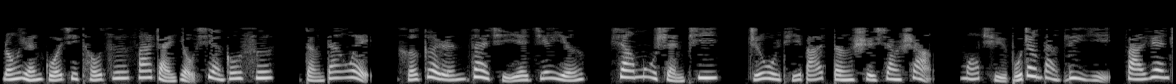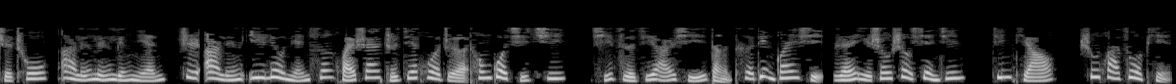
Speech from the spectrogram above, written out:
龙源国际投资发展有限公司等单位和个人在企业经营、项目审批、职务提拔等事项上谋取不正当利益。法院指出，二零零零年至二零一六年，孙怀山直接或者通过其妻、其子及儿媳等特定关系人，以收受现金、金条、书画作品。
